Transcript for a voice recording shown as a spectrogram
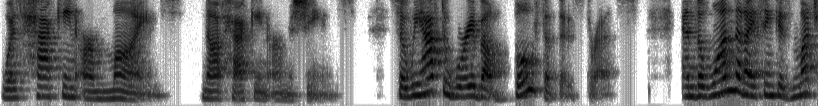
was hacking our minds, not hacking our machines. So, we have to worry about both of those threats. And the one that I think is much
